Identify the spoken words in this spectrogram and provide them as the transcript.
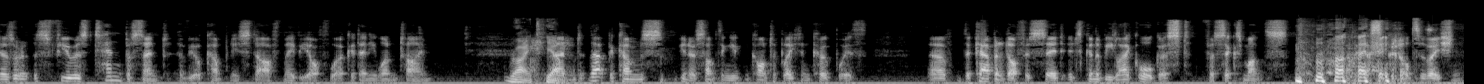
as, as few as 10% of your company's staff may be off work at any one time. Right, yeah. And that becomes, you know, something you can contemplate and cope with. Uh, the Cabinet Office said it's going to be like August for six months. right. That's a good observation.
